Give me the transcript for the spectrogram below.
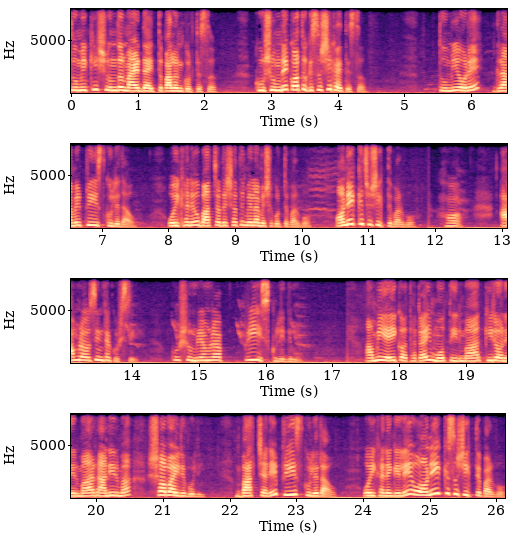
তুমি কি সুন্দর মায়ের দায়িত্ব পালন করতেছো? কুসুমরে কত কিছু শিখাইতেছো? তুমি ওরে গ্রামের প্রি স্কুলে দাও। ওইখানেও বাচ্চাদের সাথে মেলামেশা করতে পারব। অনেক কিছু শিখতে পারব। হ আমরাও চিন্তা করছি। কুসুমরে আমরা প্রি স্কুলে দিব আমি এই কথাটাই মতির মা, কিরণের মা, রানীর মা সবাইরে বলি। বাচ্চারে প্রি স্কুলে দাও। ওইখানে গেলে ও অনেক কিছু শিখতে পারব।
